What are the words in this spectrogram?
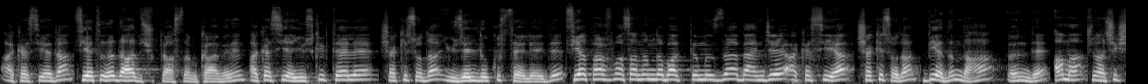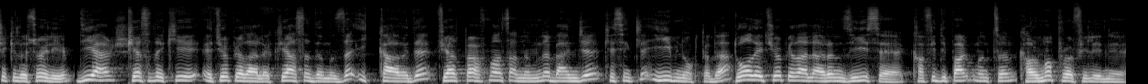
Akasya'dan fiyatı da daha düşüktü aslında bu kahvenin. Akasya 140 TL, Shakiso'da 159 TL'ydi. Fiyat performans anlamında baktığımızda bence Akasya Shakiso'dan bir adım daha önde. Ama şunu açık şekilde söyleyeyim. Diğer piyasadaki Etiyopyalarla kıyasladığımızda ilk kahvede fiyat performans anlamında bence kesinlikle iyi bir noktada. Doğal Etiyopyalarla aranız iyiyse, Coffee Department'ın karma profilini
